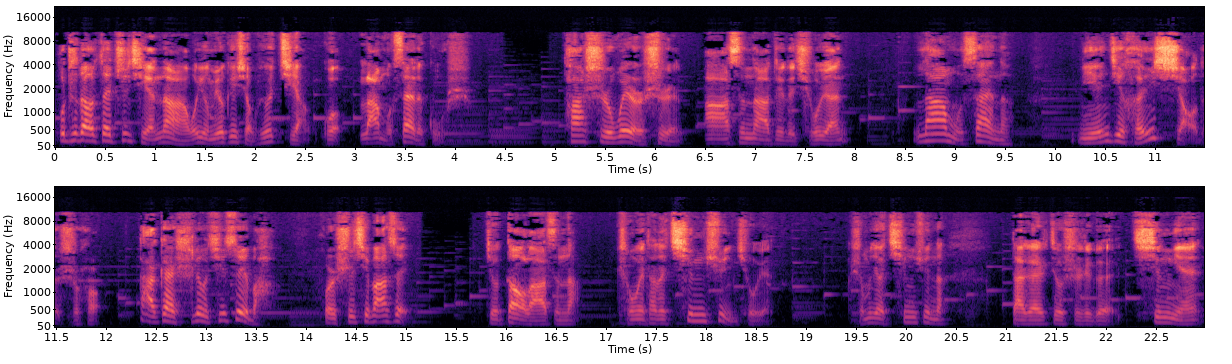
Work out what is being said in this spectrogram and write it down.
不知道在之前呢，我有没有给小朋友讲过拉姆塞的故事？他是威尔士人，阿森纳队的球员。拉姆塞呢，年纪很小的时候，大概十六七岁吧，或者十七八岁，就到了阿森纳，成为他的青训球员。什么叫青训呢？大概就是这个青年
